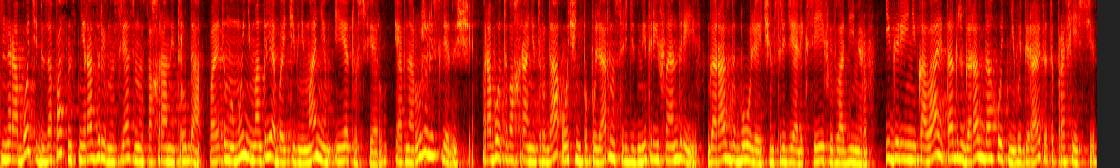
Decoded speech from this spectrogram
На работе безопасность неразрывно связана с охраной труда, поэтому мы не могли обойти вниманием и эту сферу, и обнаружили следующее. Работа в охране труда очень популярна среди Дмитриев и Андреев, гораздо более, чем среди Алексеев и Владимиров. Игорь и Николай также гораздо охотнее выбирают эту профессию,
